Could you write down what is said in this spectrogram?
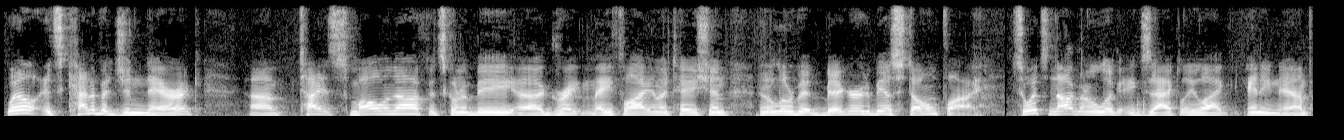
Well, it's kind of a generic. Um, tie it small enough, it's going to be a great mayfly imitation, and a little bit bigger to be a stonefly. So it's not going to look exactly like any nymph,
